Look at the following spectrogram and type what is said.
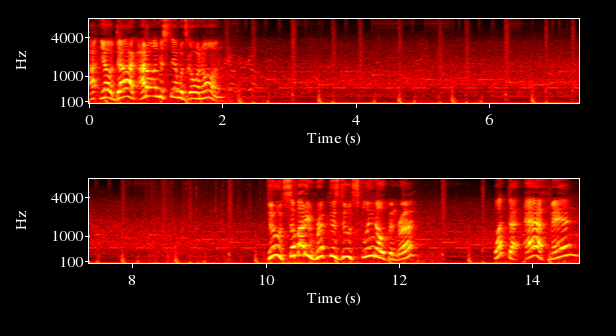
I, yo, dog, I don't understand what's going on. Dude, somebody ripped this dude's spleen open, bruh. What the F, man?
